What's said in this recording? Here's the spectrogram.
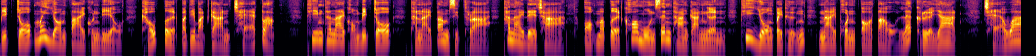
บิ๊กโจ๊กไม่ยอมตายคนเดียว เขาเปิดปฏิบัติการแฉกลับ ทีมทนายของบิ๊กโจ๊ก ทนายตั้มสิทธราทนายเดชา ออกมาเปิดข้อมูลเส้นทางการเงิน ที่โยงไปถึงนายพลต่อเต่าและเครือญาติ แฉว่า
